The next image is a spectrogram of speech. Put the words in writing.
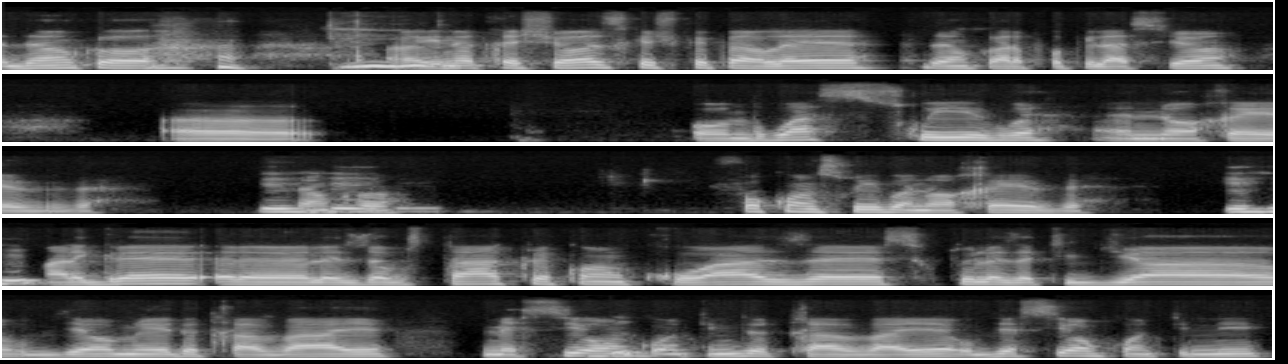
donc, euh, une autre chose que je peux parler donc, à la population, euh, on doit suivre nos rêves. Donc, il mm-hmm. faut qu'on suive nos rêves. Mm-hmm. Malgré euh, les obstacles qu'on croise, surtout les étudiants, ou bien au milieu de travail, mais si on mm-hmm. continue de travailler, ou bien si on continue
